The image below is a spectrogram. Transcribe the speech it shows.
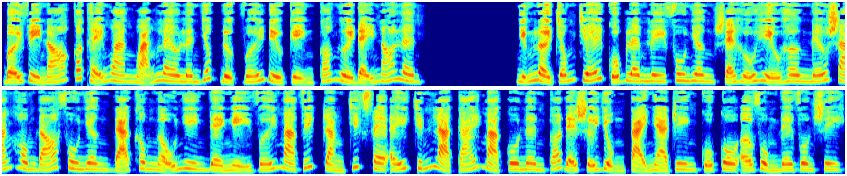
bởi vì nó có thể ngoan ngoãn leo lên dốc được với điều kiện có người đẩy nó lên. Những lời chống chế của Blemley phu nhân sẽ hữu hiệu hơn nếu sáng hôm đó phu nhân đã không ngẫu nhiên đề nghị với Ma viết rằng chiếc xe ấy chính là cái mà cô nên có để sử dụng tại nhà riêng của cô ở vùng Devonshire.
